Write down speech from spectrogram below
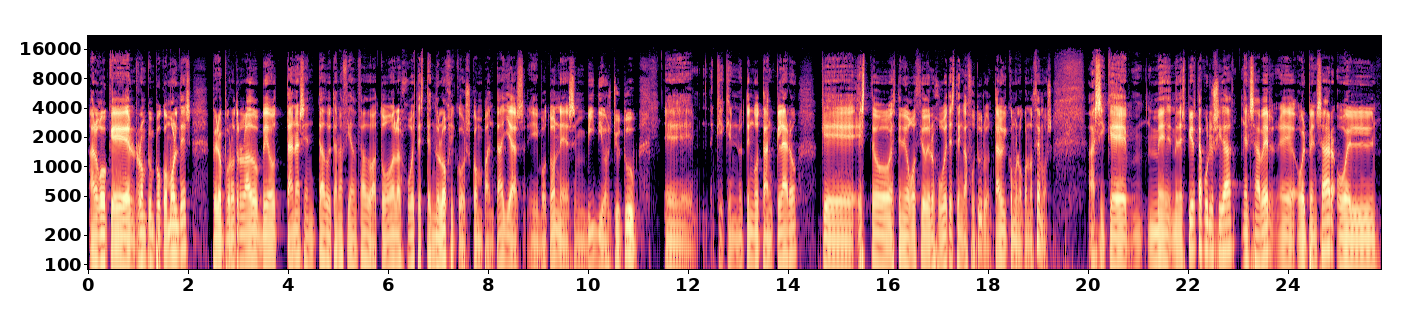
algo que rompe un poco moldes, pero por otro lado veo tan asentado y tan afianzado a todos los juguetes tecnológicos con pantallas y botones, vídeos, YouTube, eh, que, no tengo tan claro que esto, este negocio de los juguetes tenga futuro, tal y como lo conocemos. Así que me, me despierta curiosidad el saber eh, o el pensar o el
